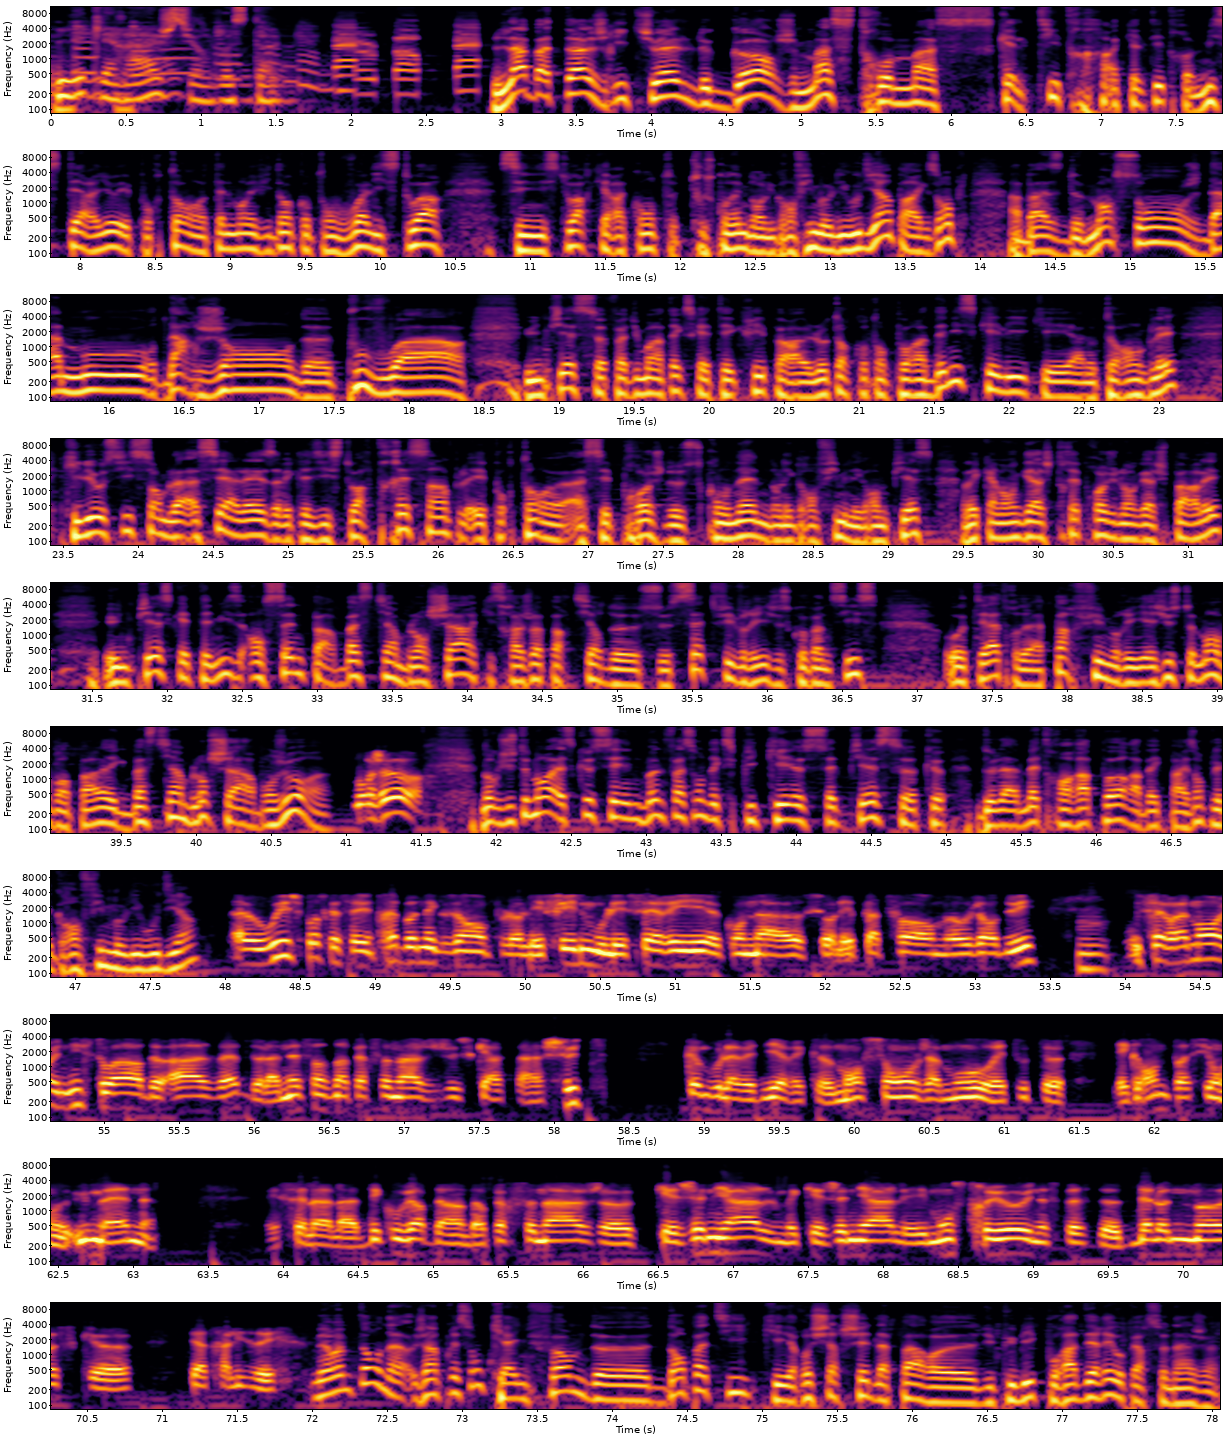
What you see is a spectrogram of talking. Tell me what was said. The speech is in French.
L'éclairage sur Vostok. L'abattage rituel de Gorge Mastromas. Quel titre, hein, quel titre mystérieux et pourtant tellement évident quand on voit l'histoire. C'est une histoire qui raconte tout ce qu'on aime dans les grands films hollywoodiens, par exemple, à base de mensonges, d'amour, d'argent, de pouvoir. Une pièce, enfin du moins un texte qui a été écrit par l'auteur contemporain Dennis Kelly, qui est un auteur anglais, qui lui aussi semble assez à l'aise avec les histoires très simples et pourtant euh, assez proches de ce qu'on aime dans les grands films et les grandes pièces, avec un langage très proche du langage parlé. Une pièce qui a été mise en scène par Bastien Blanchard qui sera joué à partir de ce 7 février jusqu'au 26 au théâtre de la Parfumerie. Et justement, on va en parler avec Bastien Blanchard. Bonjour. Bonjour. Donc justement, est-ce que c'est une bonne façon d'expliquer cette pièce que de la mettre en rapport avec par exemple les grands films hollywoodiens? Euh, Oui, je pense que c'est un très bon exemple. Les films ou les séries qu'on a sur les plateformes aujourd'hui, hmm. où c'est vraiment une histoire de A à Z, de la naissance d'un personnage jusqu'à sa chute comme vous l'avez dit, avec euh, mensonge, amour et toutes euh, les grandes passions humaines. Et c'est la, la, découverte d'un personnage euh, qui est génial, mais qui est génial et monstrueux, une espèce d'Elon Musk théâtralisé. Mais en même temps, j'ai l'impression qu'il y a une forme d'empathie qui est recherchée de la part du public pour adhérer au personnage.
